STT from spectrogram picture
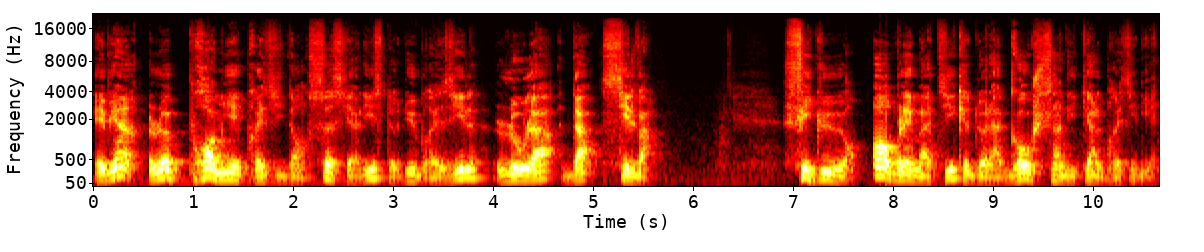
eh bien, le premier président socialiste du Brésil, Lula da Silva, figure emblématique de la gauche syndicale brésilienne.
